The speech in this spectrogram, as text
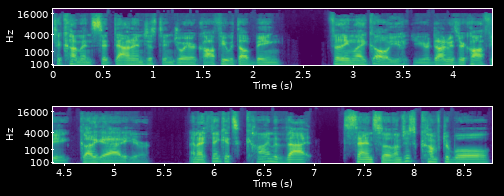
to come and sit down and just enjoy your coffee without being feeling like, oh, you, you're done with your coffee, got to get out of here. And I think it's kind of that sense of I'm just comfortable.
